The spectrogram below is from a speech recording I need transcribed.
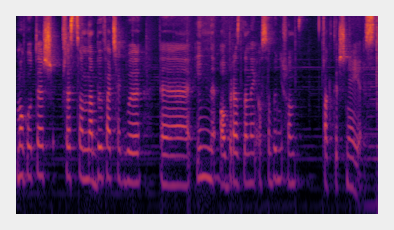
mogą też przez to nabywać jakby e, inny obraz danej osoby niż on faktycznie jest.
